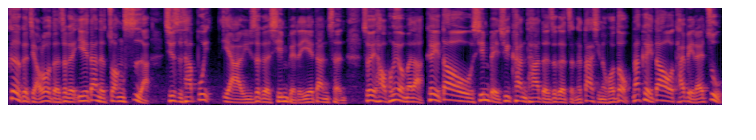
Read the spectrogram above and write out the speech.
各个角落的这个耶诞的装饰啊，其实它不亚于这个新北的耶诞城。所以好朋友们啊，可以到新北去看它的这个整个大型的活动，那可以到台北来住，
